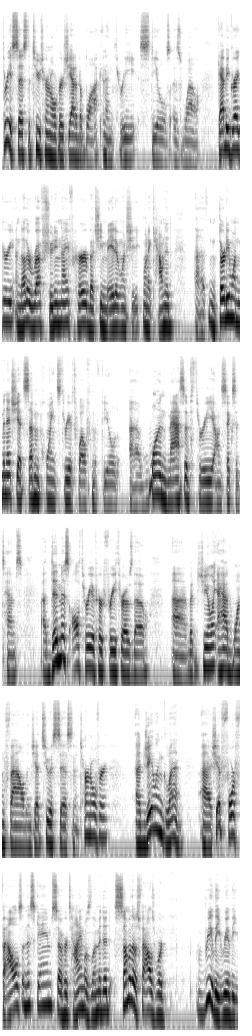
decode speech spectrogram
three assists, the two turnovers. She added a block, and then three steals as well. Gabby Gregory, another rough shooting night for her, but she made it when she when it counted. Uh, in 31 minutes, she had seven points, three of 12 from the field, uh, one massive three on six attempts. Uh, did miss all three of her free throws though, uh, but she only had one foul. Then she had two assists and a turnover. Uh, Jaelyn Glenn, uh, she had four fouls in this game, so her time was limited. Some of those fouls were really, really,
